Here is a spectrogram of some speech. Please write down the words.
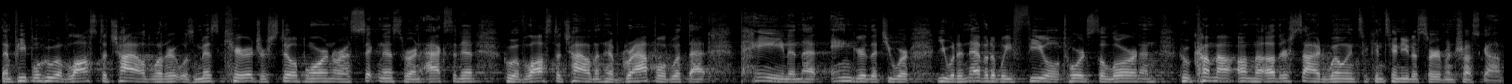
than people who have lost a child, whether it was miscarriage or stillborn or a sickness or an accident, who have lost a child and have grappled with that pain and that anger that you, were, you would inevitably feel towards the Lord and who come out on the other side willing to continue to serve and trust God.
